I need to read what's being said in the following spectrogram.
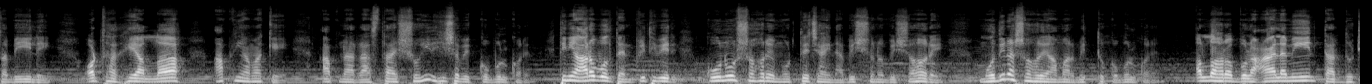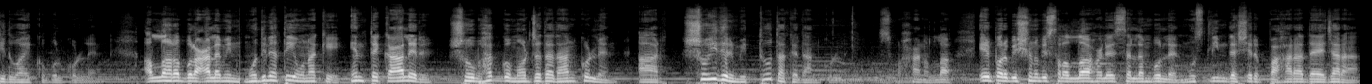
সাবিলি। অর্থাৎ, হে আল্লাহ, আপনি আমাকে আপনার রাস্তায় শহীদ হিসেবে কবুল করেন। তিনি আরও বলতেন, পৃথিবীর কোনো শহরে মরতে চাই না, বিশ্বনবীর শহরে, মদিনা শহরে আমার মৃত্যু কবুল করেন। আল্লাহ রব্বুল আলমিন তার দুটি দোয়াই কবুল করলেন। আল্লাহ রব্বুল আলমিন মদিনাতেই ওনাকে এন্তেকালের সৌভাগ্য মর্যাদা দান করলেন আর শহীদের মৃত্যু তাকে দান করলেন। সুবহানাল্লাহ। এরপর বিশ্বনবী সাল্লাম বললেন, মুসলিম দেশের পাহারা দেয় যারা,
